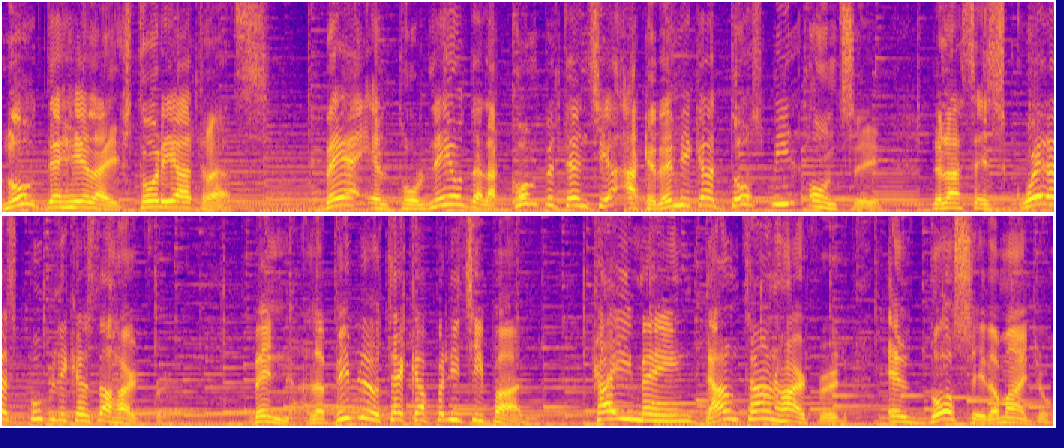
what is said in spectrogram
No deje la historia atrás. Vea el torneo de la competencia académica 2011 de las escuelas públicas de Hartford. Ven a la biblioteca principal, Calle Downtown Hartford, el 12 de mayo.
